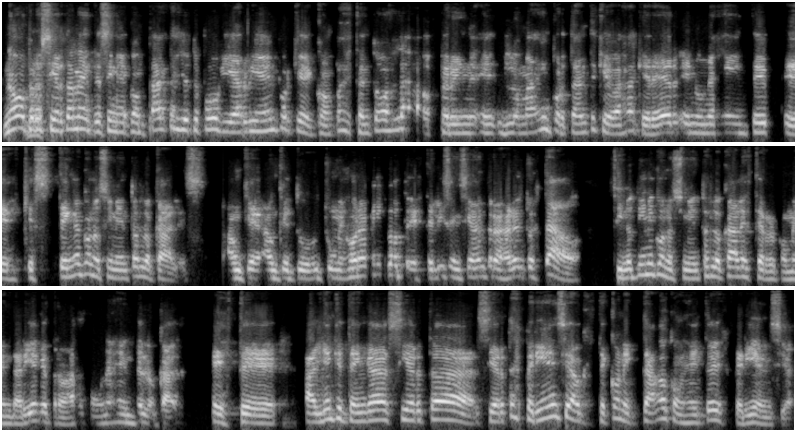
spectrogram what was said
No, pero ciertamente, si me contactas, yo te puedo guiar bien porque Compass está en todos lados. Pero eh, lo más importante que vas a querer en un agente es que tenga conocimientos locales. Aunque, aunque tu, tu mejor amigo te esté licenciado en trabajar en tu estado, si no tiene conocimientos locales, te recomendaría que trabajes con un agente local. Este, alguien que tenga cierta, cierta experiencia o que esté conectado con gente de experiencia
